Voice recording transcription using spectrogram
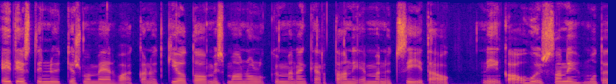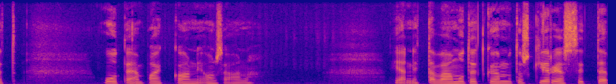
Ei tietysti nyt, jos mä menen vaikka nyt Kiotoon, missä mä oon ollut kymmenen kertaa, niin en mä nyt siitä ole niin kauhuissani, mutta et uuteen paikkaan niin on se aina jännittävää. Mutta kyllähän mä tuossa kirjassa sitten,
